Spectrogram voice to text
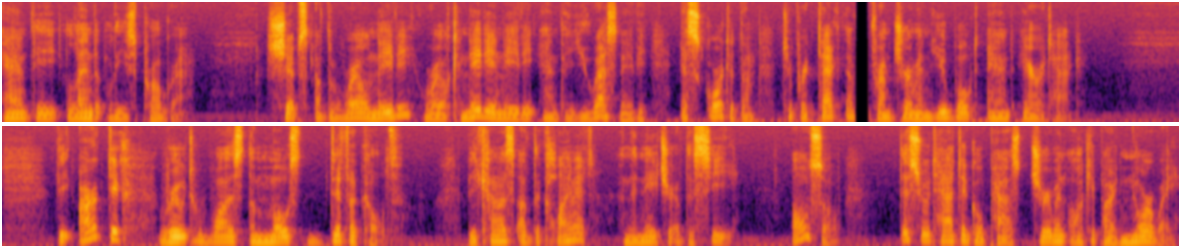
and the Lend Lease program. Ships of the Royal Navy, Royal Canadian Navy, and the U.S. Navy escorted them to protect them from German U boat and air attack. The Arctic route was the most difficult because of the climate and the nature of the sea. Also, this route had to go past German occupied Norway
